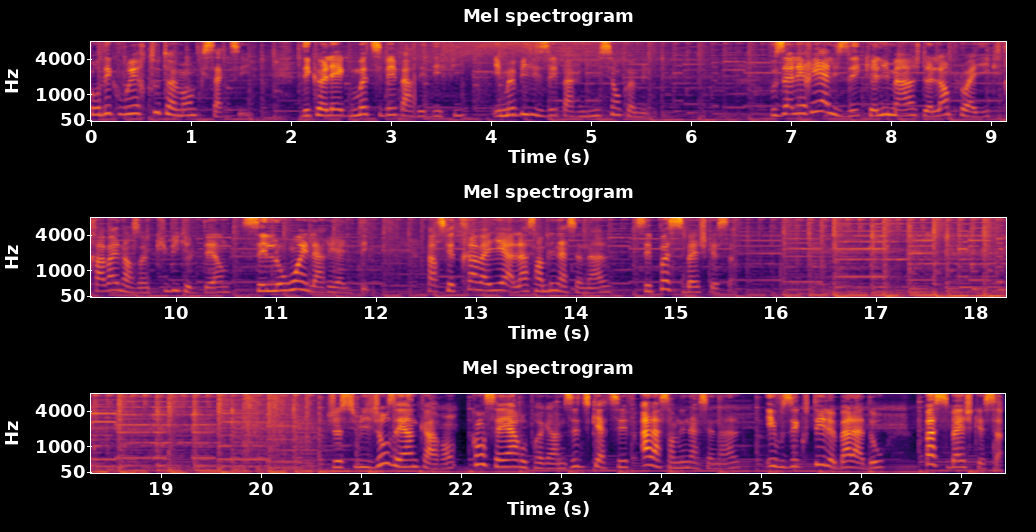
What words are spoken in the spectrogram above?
pour découvrir tout un monde qui s'active. Des collègues motivés par des défis et mobilisés par une mission commune. Vous allez réaliser que l'image de l'employé qui travaille dans un cubicule terne, c'est loin de la réalité. Parce que travailler à l'Assemblée nationale, c'est pas si beige que ça. Je suis Joséanne Caron, conseillère aux programmes éducatifs à l'Assemblée nationale, et vous écoutez le balado Pas si beige que ça.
